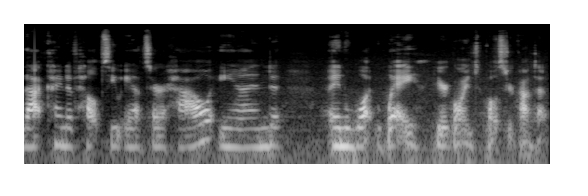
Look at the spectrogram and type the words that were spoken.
that kind of helps you answer how and in what way you're going to post your content.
